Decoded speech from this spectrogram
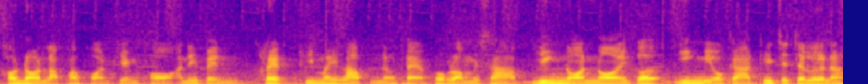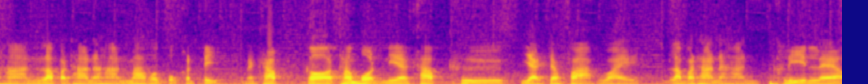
เขานอนหลับพักผ่อนเพียงพอ อันนี้เป็นเคล็ดที่ไม่ลับนะแต่พวกเราไม่ทราบ ยิ่งนอนน้อยก็ยิ่งมีโอกาสที่จะเจริญอาหาร รับประทานอาหารมากกว่าปกตินะครับ ก็ทั้งหมดเนี่ยครับคืออยากจะฝากไว้รับประทานอาหารคลีนแล้ว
